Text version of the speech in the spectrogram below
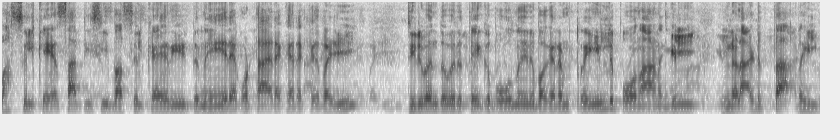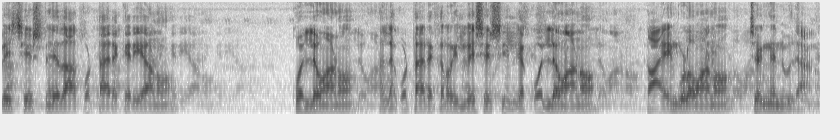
ബസ്സിൽ K S R T C ബസ്സിൽ കയറിയിട്ട് നേരെ കൊട്ടാരക്കരക്ക് വഴി തിരുവനന്തപുരത്തേക്ക് പോകുന്നതിന് പകരം ട്രെയിനിൽ പോകുന്നതാണെങ്കിൽ നിങ്ങൾ അടുത്ത റെയിൽവേ സ്റ്റേഷൻ ഏതാ? കൊട്ടാരക്കരയാണോ? കൊല്ലമാണോ? അല്ല കൊട്ടാരക്കര റെയിൽവേ സ്റ്റേഷൻ ഇല്ല. കൊല്ലമാണോ? കായംകുളമാണോ? ചെങ്ങന്നൂരാണോ?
